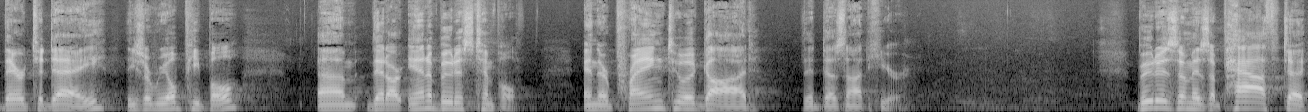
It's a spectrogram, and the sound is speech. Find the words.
there today, these are real people um, that are in a Buddhist temple, and they're praying to a God that does not hear. Buddhism is a path to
